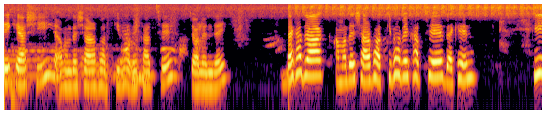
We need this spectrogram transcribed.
দেখে আসি আমাদের সারা ভাত কীভাবে খাচ্ছে। চলেন যাই। দেখা যাক আমাদের সারা ভাত কীভাবে খাচ্ছে দেখেন। কি?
